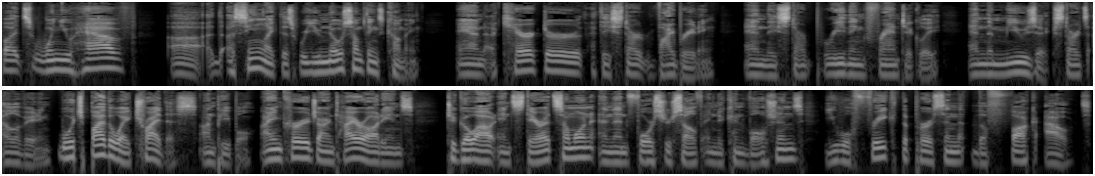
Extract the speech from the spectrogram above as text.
But when you have uh, a scene like this where you know something's coming and a character, they start vibrating and they start breathing frantically and the music starts elevating, which, by the way, try this on people. I encourage our entire audience to go out and stare at someone and then force yourself into convulsions. You will freak the person the fuck out.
